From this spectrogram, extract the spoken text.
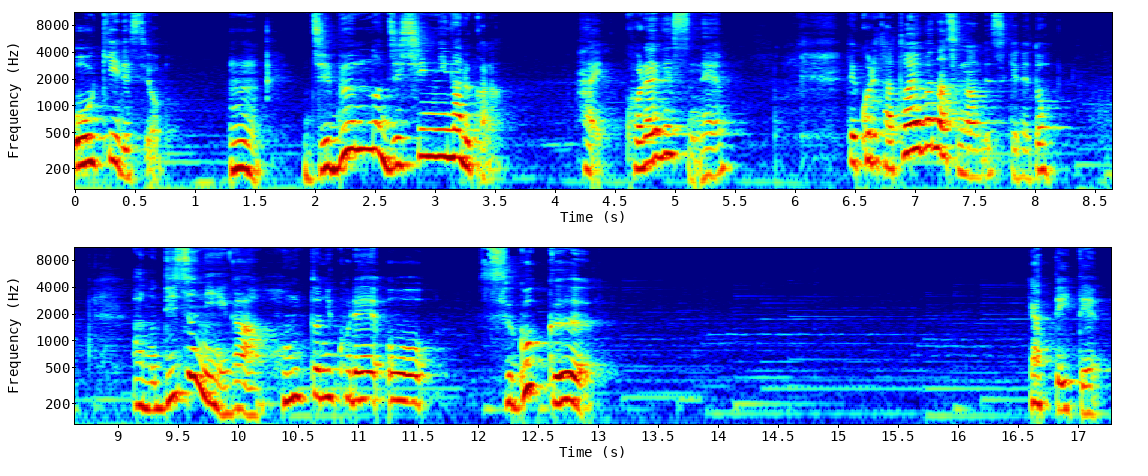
大きいですよ。うん、自分の自信になるから。はい。これですね。でこれ例え話なんですけれどあのディズニーが本当にこれをすごくやっていて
